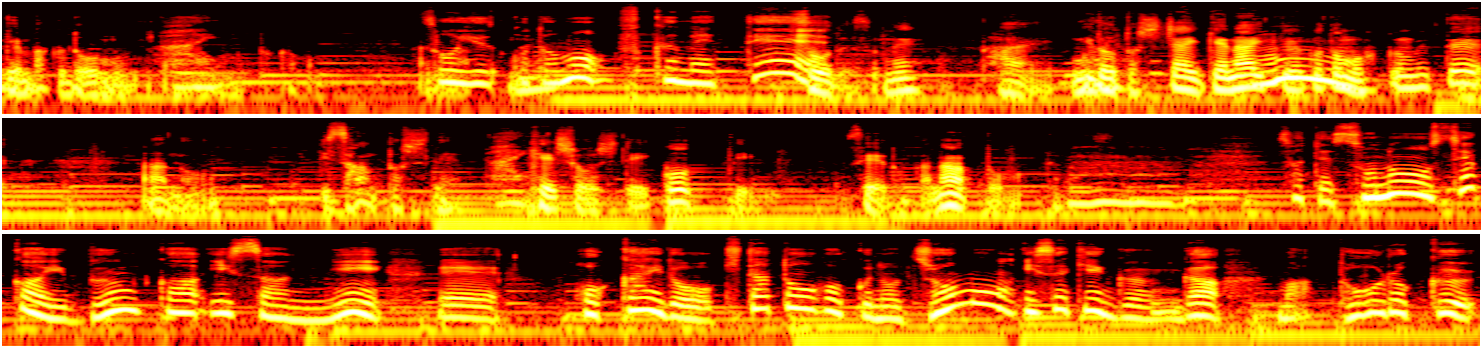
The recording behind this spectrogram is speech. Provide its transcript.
原爆ドームみたいなものとかもありますね、そういうことも含めて、そうですね。はい。二度としちゃいけないということも含めて、あの遺産としてはい。継承していこうっていう制度かなと思ってます。うん。さてその世界文化遺産に、えー北海道北東北の縄文遺跡群が、まあ、登録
